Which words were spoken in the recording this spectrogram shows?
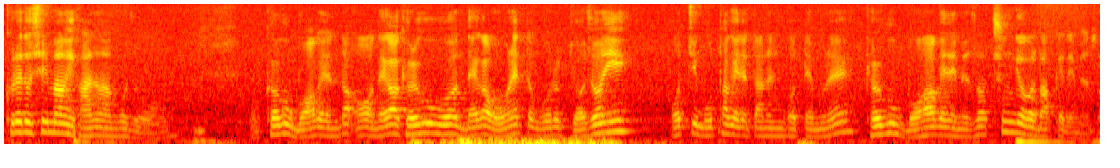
그래도 실망이 가능한 거죠. 어, 결국 뭐 하게 된다? 어, 내가 결국은 내가 원했던 거를 여전히 얻지 못하게 됐다는 것 때문에 결국 뭐 하게 되면서 충격을 받게 되면서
